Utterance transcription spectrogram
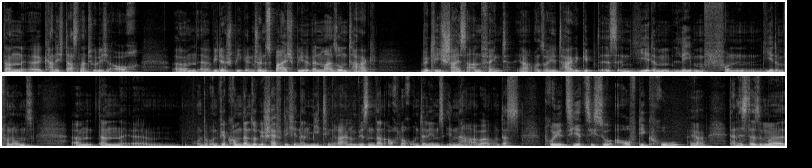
dann äh, kann ich das natürlich auch ähm, äh, widerspiegeln. Ein schönes Beispiel, wenn mal so ein Tag wirklich scheiße anfängt, ja, und solche Tage gibt es in jedem Leben von jedem von uns, ähm, dann ähm, und, und wir kommen dann so geschäftlich in ein Meeting rein und wir sind dann auch noch Unternehmensinhaber und das projiziert sich so auf die Crew, ja, dann ist das immer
